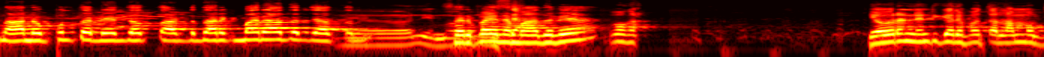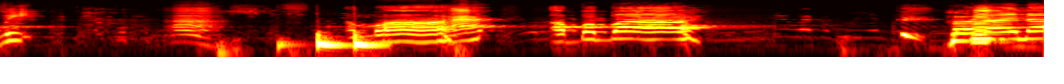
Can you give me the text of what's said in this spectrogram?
నా నొప్పులతో నేను చేస్తా అంటే దానికి మర్యాద చేస్తాను. సరిపోయిన మాధవే? ఒక ఎవరన్నా ఇంటికి వెళ్ళిపోతావు అమ్మ పోయి. అమ్మా? అబ్బబ్బా. నాయనా.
